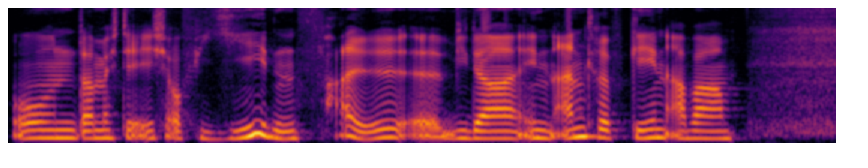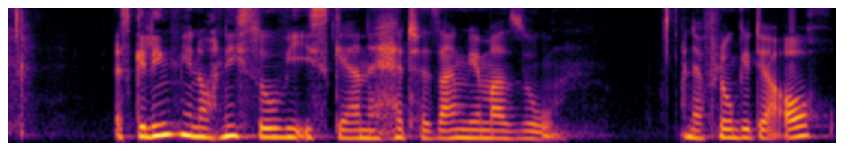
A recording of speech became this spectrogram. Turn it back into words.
Und da möchte ich auf jeden Fall äh, wieder in Angriff gehen, aber es gelingt mir noch nicht so, wie ich es gerne hätte, sagen wir mal so. Der Flo geht ja auch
